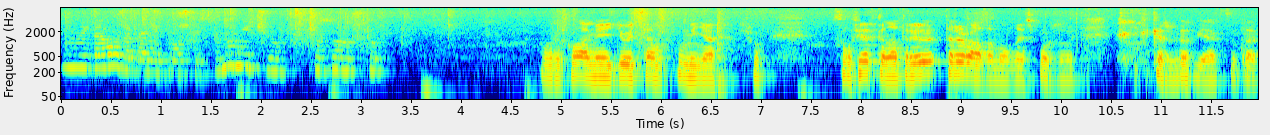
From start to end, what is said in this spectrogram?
Ну і дороже, конечно, трошки, ну нічого, 140 штук. В рекламе идет там у меня что, салфетка на три, три раза можно использовать. Кажу, як це так.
